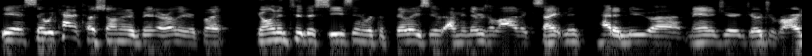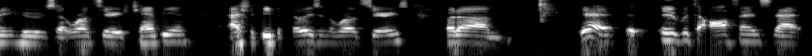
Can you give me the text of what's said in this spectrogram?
Yeah, so we kind of touched on it a bit earlier, but going into the season with the Phillies, I mean, there was a lot of excitement. Had a new uh, manager, Joe Girardi, who's a World Series champion actually beat the Phillies in the World Series. But um, yeah, it, it, with the offense that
